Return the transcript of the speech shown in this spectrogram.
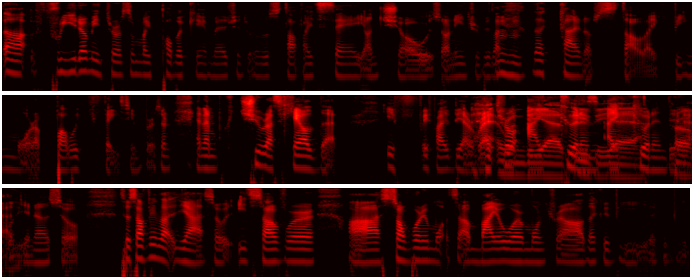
uh, freedom in terms of my public image, in terms of stuff I say on shows, on interviews, like Mhm. that kind of stuff, like being more a public facing person. And I'm sure as hell that if if I'd be a retro, be I couldn't easy, I yeah, couldn't do that, you know. So so something like yeah, so id Software, uh, somewhere in Mo- uh, Bioware Montreal that could be that could be.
